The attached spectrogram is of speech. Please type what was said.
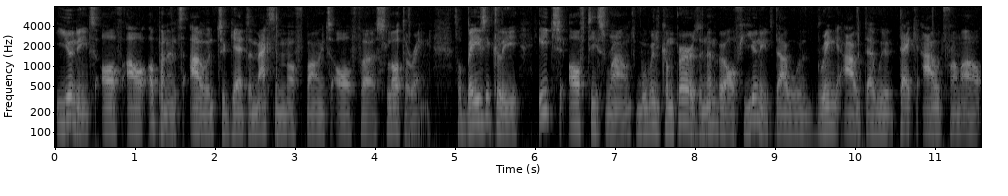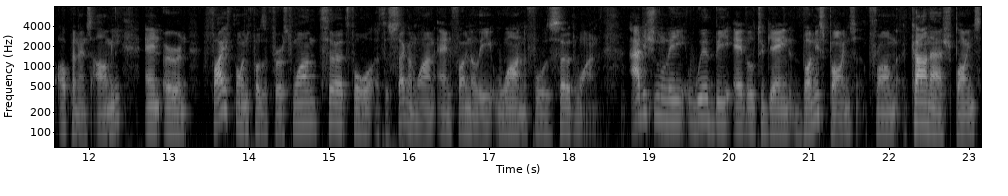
units of our opponents out to get the maximum of points of uh, slaughtering. So basically each of these rounds we will compare the number of units that we'll bring out, that we'll take out from our opponent's army and earn 5 points for the first one, third for the second one and finally 1 for the third one. Additionally, we'll be able to gain bonus points from Carnage points.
